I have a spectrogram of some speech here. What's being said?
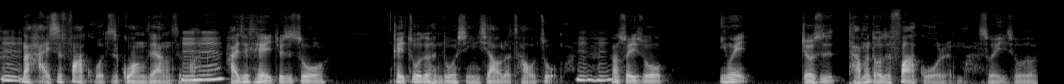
嗯，那还是法国之光这样子嘛，嗯、还是可以就是说可以做着很多行销的操作嘛。嗯哼，那所以说，因为就是他们都是法国人嘛，所以说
